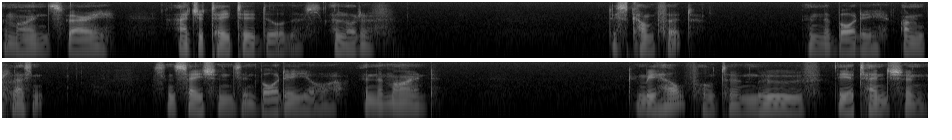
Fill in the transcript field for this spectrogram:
The mind's very agitated or there's a lot of discomfort in the body, unpleasant sensations in body or in the mind, can be helpful to move the attention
